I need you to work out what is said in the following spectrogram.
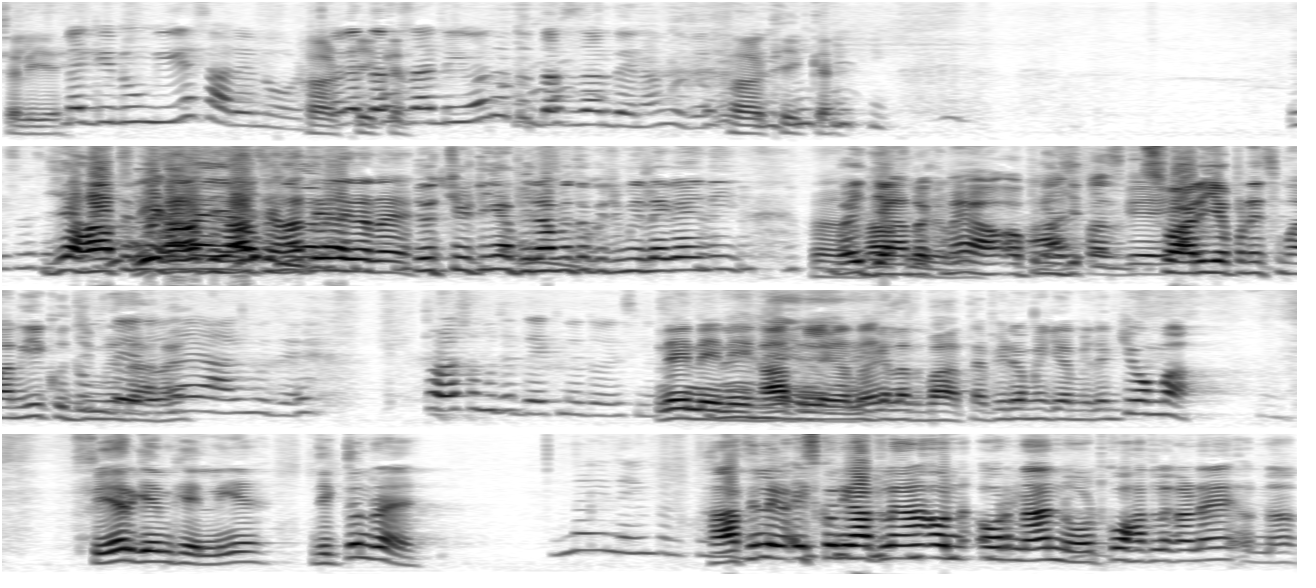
चलिए। मैं गिनूँगी ये सारे नोट हाँ, अगर ठीक दस है। हज़ार नहीं हुआ तो, तो दस हज़ार देना मुझे। हाँ ठीक है। ये हाथ नहीं, हाथ हाथ हाथ नहीं लगाना है। जो चीटियाँ फिरा में तो कुछ मिलेगा ही नहीं। भाई ध्यान रखना है अपनी सवारी अपने सामान की खुद जिम्मेदार है। यार मुझे। थोड़ा सा मुझे देखने दो इसमें नहीं नहीं नहीं हाथ नहीं लगाना है गलत बात है। फिर हमें क्या मिलेगा क्यों माँ? फेयर गेम खेलनी है। दिख तो नहीं रहा है? नहीं नहीं बिल्कुल हाथ नहीं। लगा इसको नहीं हाथ लगाना और, और ना नोट को हाथ लगाना है और ना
